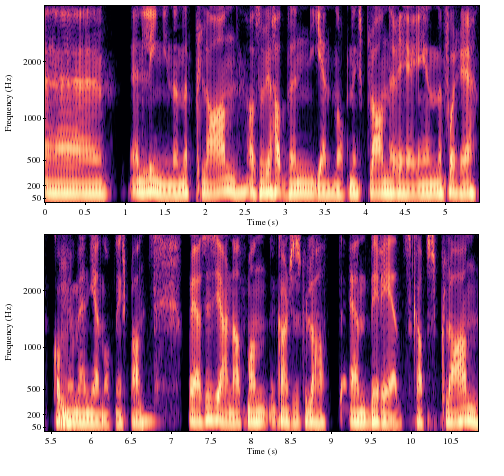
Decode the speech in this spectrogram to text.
uh, en lignende plan. Altså Vi hadde en gjenåpningsplan. Regjeringen forrige kom jo mm. med en gjenåpningsplan. Og Jeg syns gjerne at man kanskje skulle hatt en beredskapsplan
